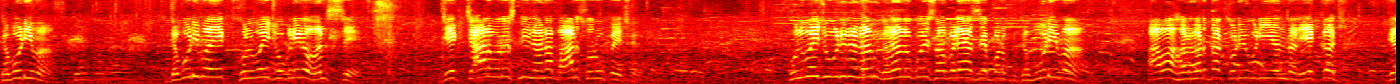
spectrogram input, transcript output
ઢબોડીમાં ઢબોડીમાં એક ફૂલવાઈ જોગણીનો અંશ છે. જે એક ચાર વર્ષની નાના બાળ સ્વરૂપે છે. ફૂલવાઈ જોગણીના નામ ઘણા લોકોએ સાંભળ્યા હશે, પણ ઢબુડીમાં આવા હળહળતા કળિયુગની અંદર એક જ જે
